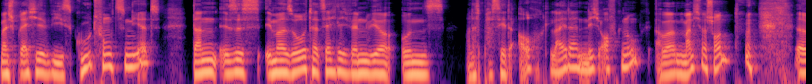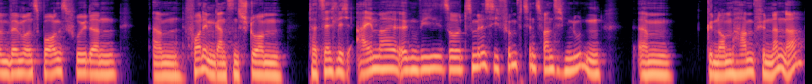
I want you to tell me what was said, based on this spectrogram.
mal spreche, wie es gut funktioniert, dann ist es immer so tatsächlich, wenn wir uns und das passiert auch leider nicht oft genug, aber manchmal schon, ähm, wenn wir uns morgens früh dann ähm, vor dem ganzen Sturm tatsächlich einmal irgendwie so zumindest die 15, 20 Minuten ähm, genommen haben füreinander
